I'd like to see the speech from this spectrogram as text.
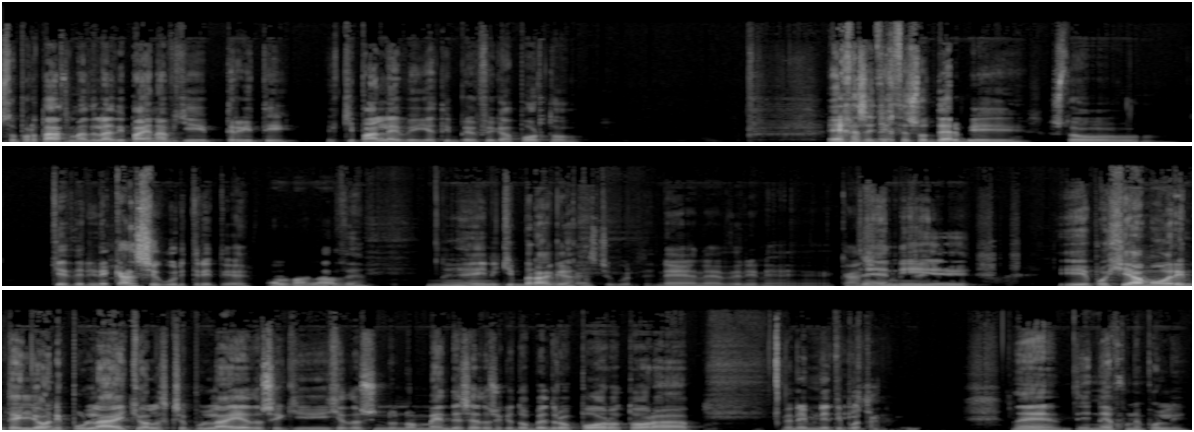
Στο πρωτάθλημα δηλαδή πάει να βγει τρίτη. Εκεί παλεύει γιατί η Μπεφίκα Πόρτο έχασε και Ναι. χθες το ντέρμπι στο Και δεν είναι καν σίγουρη τρίτη, ε. Αλβαλάδε. Ναι, είναι και η Δεν Μπράγκα. είναι καν σίγουρη. Ναι, ναι, δεν είναι καν Δεν, σίγουρη τρίτη. η, η εποχή Αμορίμ τελειώνει, πουλάει κιόλας, ξεπουλάει. Έδωσε εκεί, είχε δώσει Νούνο Μέντες, έδωσε και τον Πέντρο Πόρο τώρα. Δεν έμεινε τίποτα. Έχει- Ναι, δεν έχουν πολύ.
